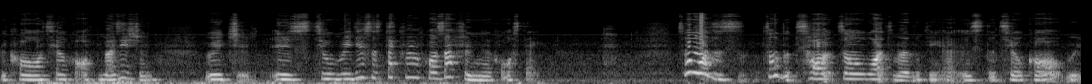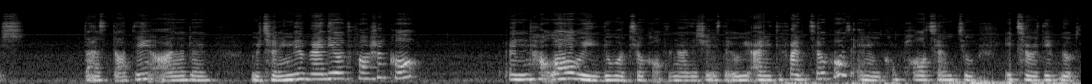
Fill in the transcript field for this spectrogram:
we call tail call optimization, which is to reduce the stack frame consumption in the call stack. So what is so the so what we're looking at is the tail call, which does nothing other than returning the value of the function call. And how, what we do with tail call optimization is that we identify the tail calls and we compile them to iterative loops.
